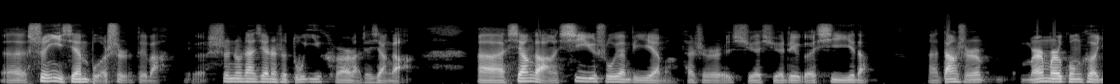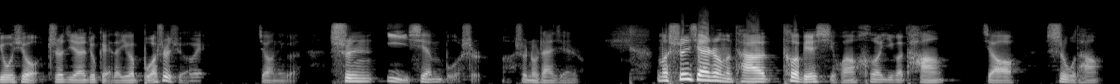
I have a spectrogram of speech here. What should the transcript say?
呃，孙逸仙博士对吧？那个孙中山先生是读医科的，在香港，呃，香港西医书院毕业嘛，他是学学这个西医的。”啊，当时门门功课优秀，直接就给他一个博士学位，叫那个孙逸仙博士啊，孙中山先生。那么孙先生呢，他特别喜欢喝一个汤，叫四物汤。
